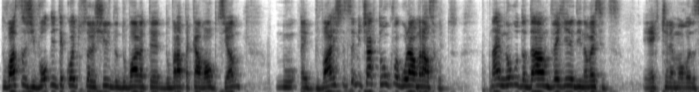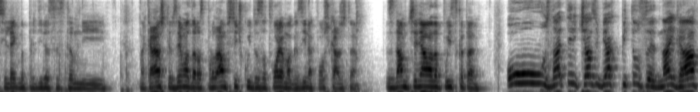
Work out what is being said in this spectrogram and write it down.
Това са животните, които са решили да добавяте добра такава опция. Но едва ли ще са ми чак толкова голям разход. Най-много да давам 2000 на месец. Ех, че не мога да си легна преди да се стъмни. Накрая ще взема да разпродам всичко и да затворя магазина. Какво ще кажете? Знам, че няма да поискате. О, знаете ли, че аз ви бях питал за една игра,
